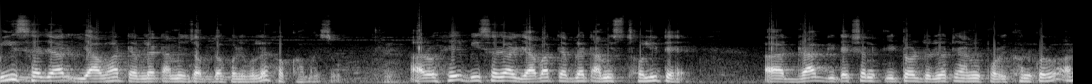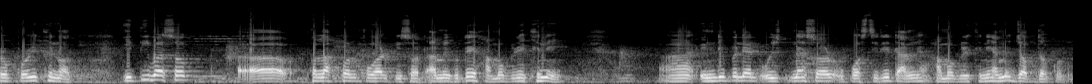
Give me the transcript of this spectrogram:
বিছ হাজাৰ য়াভা টেবলেট আমি জব্দ কৰিবলৈ সক্ষম হৈছোঁ। আৰু সেই বিছ হাজাৰ য়াভা টেবলেট আমি স্থলীতে ড্ৰাগ ডিটেকশ্যন কিটৰ জৰিয়তে আমি পৰীক্ষণ কৰোঁ আৰু পৰীক্ষণত ইতিবাচক ফলাফল পোৱাৰ পিছত আমি গোটেই সামগ্ৰীখিনি ইণ্ডিপেণ্ডেণ্ট উইটনেছৰ উপস্থিতিত আমি সামগ্ৰীখিনি আমি জব্দ কৰোঁ।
